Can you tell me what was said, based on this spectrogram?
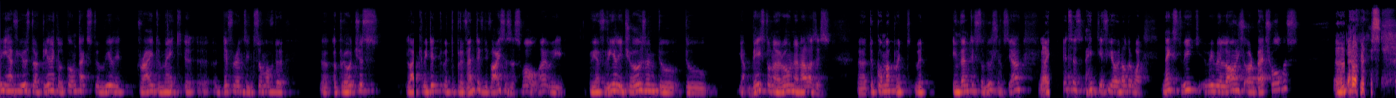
we have used our clinical contacts to really try to make a, a- a difference in some of the uh, approaches, like we did with the preventive devices as well. eh? We we have really chosen to to yeah, based on our own analysis, uh, to come up with with inventive solutions. Yeah. Yeah. I, for instance, I give you another one. Next week we will launch our batch holders. Uh, oh, nice.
